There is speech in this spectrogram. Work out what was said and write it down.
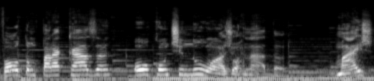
voltam para casa ou continuam a jornada. Mas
